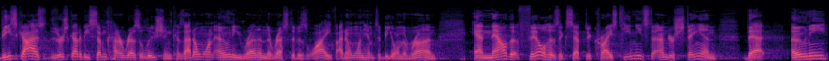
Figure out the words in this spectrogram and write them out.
these guys, there's got to be some kind of resolution because I don't want Oni running the rest of his life. I don't want him to be on the run. And now that Phil has accepted Christ, he needs to understand that Oni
